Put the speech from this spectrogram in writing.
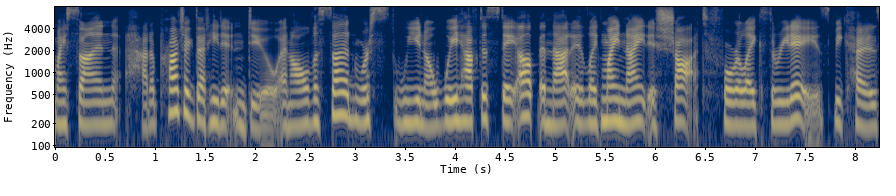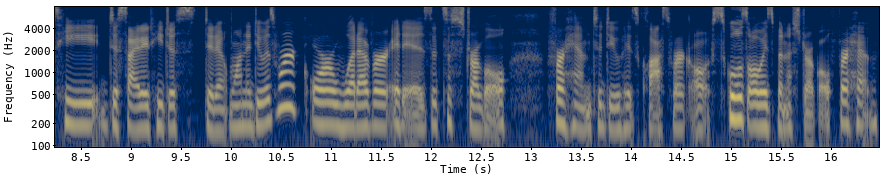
my son had a project that he didn't do and all of a sudden we're we, you know we have to stay up and that it, like my night is shot for like 3 days because he decided he just didn't want to do his work or whatever it is. It's a struggle for him to do his classwork. Oh, school's always been a struggle for him.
